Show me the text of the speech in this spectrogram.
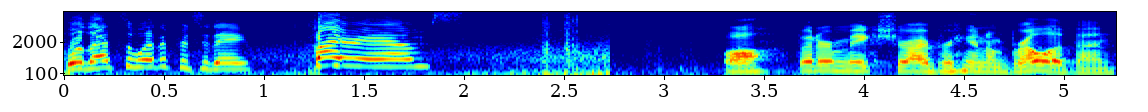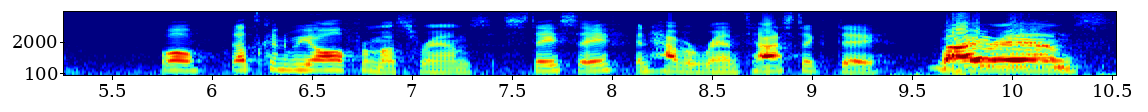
Well, that's the weather for today. Bye, Rams! Well, better make sure I bring an umbrella then. Well, that's going to be all from us, Rams. Stay safe and have a ramtastic day. Bye, Rams.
